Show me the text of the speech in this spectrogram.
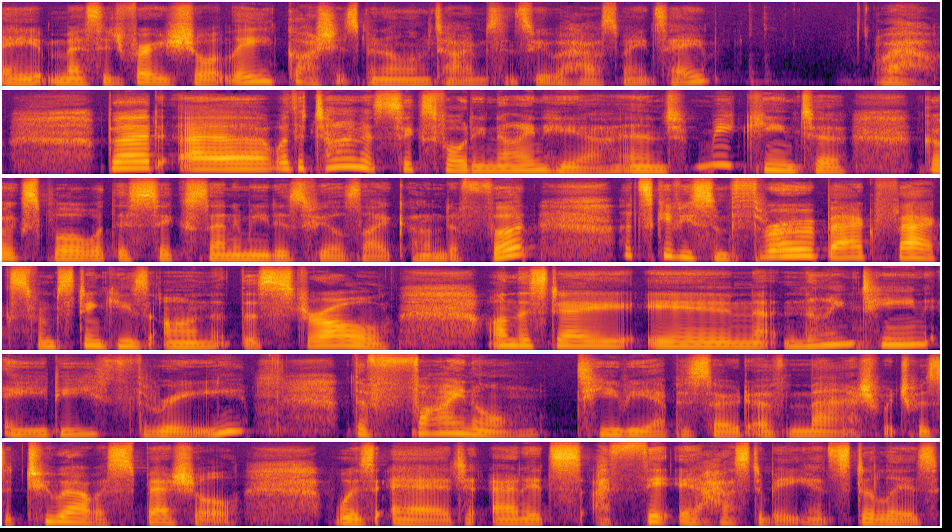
a message very shortly. Gosh, it's been a long time since we were housemates, hey? Wow. But uh, with the time at 6.49 here and me keen to go explore what this six centimeters feels like underfoot, let's give you some throwback facts from Stinkies on the Stroll. On this day in 1983, the final TV episode of MASH, which was a two hour special, was aired. And it's, I think it has to be, it still is,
